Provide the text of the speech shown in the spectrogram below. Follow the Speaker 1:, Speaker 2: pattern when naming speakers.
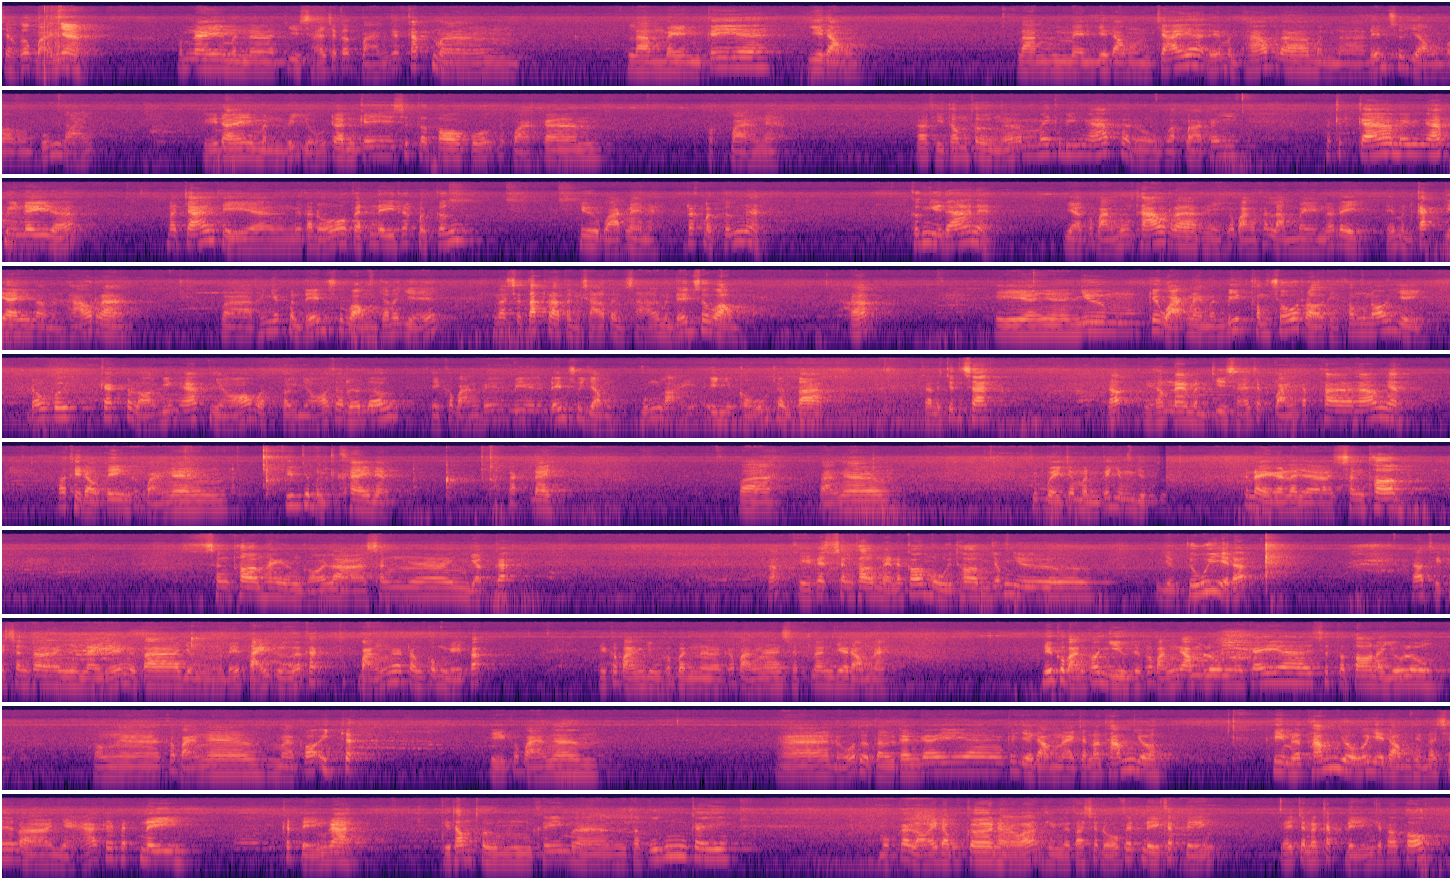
Speaker 1: Chào các bạn nha. Hôm nay mình à, chia sẻ cho các bạn cái cách mà làm mềm cái à, dây đồng. Làm mềm dây đồng cháy để mình tháo ra mình à, đếm số vòng và mình cuốn lại. Thì đây mình ví dụ trên cái xích to của cái quạt quạt bàn nè. Thì thông thường mấy cái biến áp đồ, hoặc là cái cái kích cá, mấy biến áp mini nữa nó cháy thì người ta đổ vẹt ni rất là cứng. Như quạt này nè, rất là cứng nè. Cứng như đá nè giờ các bạn muốn tháo ra thì các bạn phải làm mềm nó đi, để mình cắt dây và mình tháo ra. Và thứ nhất mình đếm số vòng cho nó dễ, nó sẽ tách ra từng sợi từng sợi mình đếm số vòng. Đó. Thì ờ, như cái quạt này mình biết thông số rồi thì không nói gì. Đối với các cái loại biến áp nhỏ và từ nhỏ cho đến lớn thì các bạn phải đếm số vòng quấn lại y như cũ cho người ta, cho nó chính xác. Đó, thì hôm nay mình chia sẻ cho các bạn cách tháo nha. Đó, thì đầu tiên các bạn ờ, kiếm cho mình cái khay nè. Đặt đây và bạn uh, chuẩn bị cho mình cái dung dịch. Cái này gọi là à, xăng thơm. Xăng thơm hay còn gọi là xăng uh, à, nhật á. Đó. thì cái xăng thơm này nó có mùi thơm giống như dầu chuối vậy đó. Đó thì cái xăng thơm này để người ta dùng để tẩy rửa các chất bẩn trong công nghiệp á. Thì các bạn dùng cái bình các bạn xịt lên dây đồng này. Nếu các bạn có nhiều thì các bạn ngâm luôn cái xích to này vô luôn còn à, các bạn à, mà có ít á, thì các bạn à, à đổ từ từ trên cái cái dây đồng này cho nó thấm vô. Khi mà nó thấm vô cái dây đồng thì nó sẽ là nhả cái vết ni cách điện ra. Thì thông thường khi mà người ta quấn cái một cái loại động cơ nào á thì người ta sẽ đổ vết ni cách điện để cho nó cách điện cho nó tốt.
